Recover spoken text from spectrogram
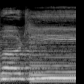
Babaji.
